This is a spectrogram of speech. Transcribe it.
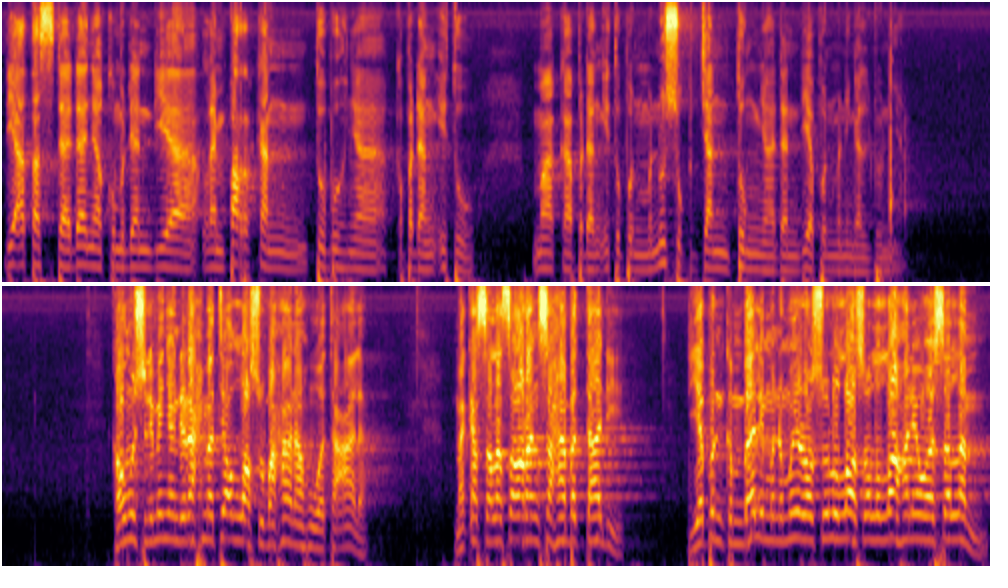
di atas dadanya. Kemudian dia lemparkan tubuhnya ke pedang itu. Maka pedang itu pun menusuk jantungnya dan dia pun meninggal dunia. Kaum muslimin yang dirahmati Allah subhanahu wa ta'ala. Maka salah seorang sahabat tadi. Dia pun kembali menemui Rasulullah sallallahu alaihi wasallam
